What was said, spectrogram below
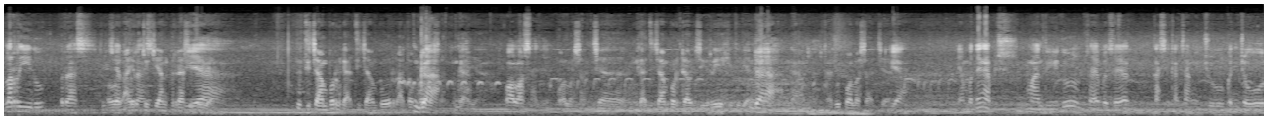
leri itu beras Oh, air cucian beras itu Iya. ya. Itu dicampur nggak dicampur atau Enggak, polosan? enggak. ya. polos aja Polos saja, nggak dicampur daun sirih gitu ya. Enggak. enggak. Jadi polos saja. ya yang penting habis mandi itu saya biasanya kasih kacang hijau kencur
